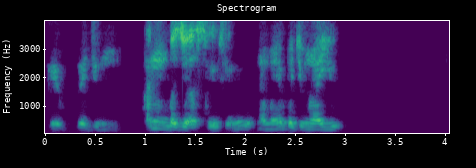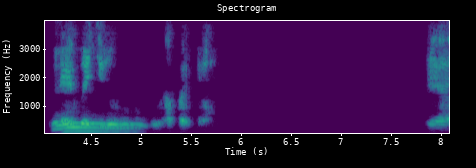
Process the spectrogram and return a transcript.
kayak baju kan baju asli sini namanya baju Melayu. Kayak hmm, baju apa ya ya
